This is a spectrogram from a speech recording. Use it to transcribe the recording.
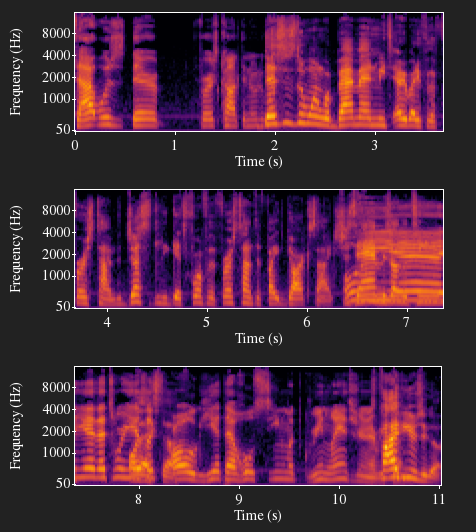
That was their first continuity. This is the one where Batman meets everybody for the first time. The Justice League gets formed for the first time to fight Darkseid. Shazam oh, yeah, is on the team. Yeah, yeah, that's where he has like. stuff. Oh, he had that whole scene with Green Lantern and everything. Five years ago.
